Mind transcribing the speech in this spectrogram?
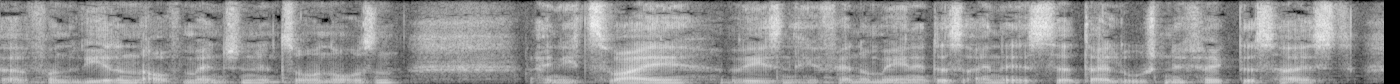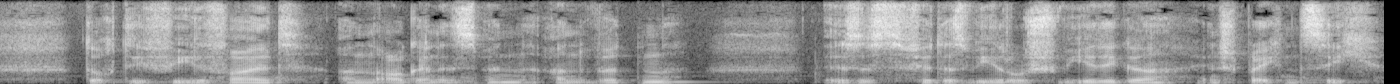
äh, von Viren auf Menschen in Zoonosen eigentlich zwei wesentliche Phänomene. Das eine ist der Dilution-Effekt, das heißt, durch die Vielfalt an Organismen, an Wirten, ist es für das Virus schwieriger, entsprechend sich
